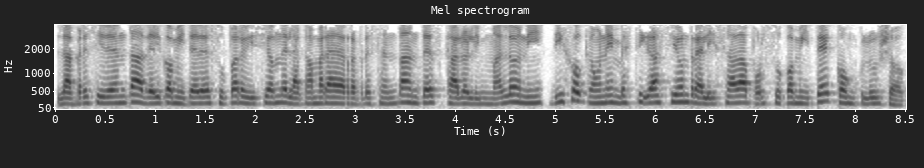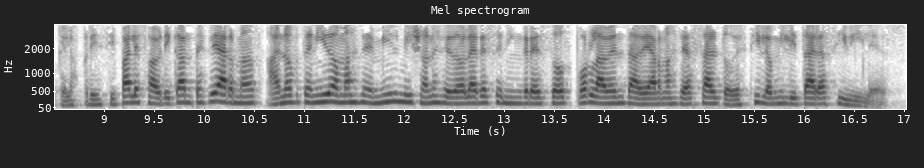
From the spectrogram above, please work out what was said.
La presidenta del Comité de Supervisión de la Cámara de Representantes, Caroline Maloney, dijo que una investigación realizada por su comité concluyó que los principales fabricantes de armas han obtenido más de mil millones de dólares en ingresos por la venta de armas de asalto de estilo militar a civiles.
